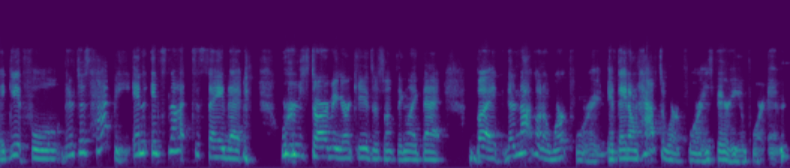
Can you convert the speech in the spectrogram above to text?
they get full, they're just happy. And it's not to say that we're starving our kids or something like that, but they're not going to work for it. If they don't have to work for it, it's very important.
